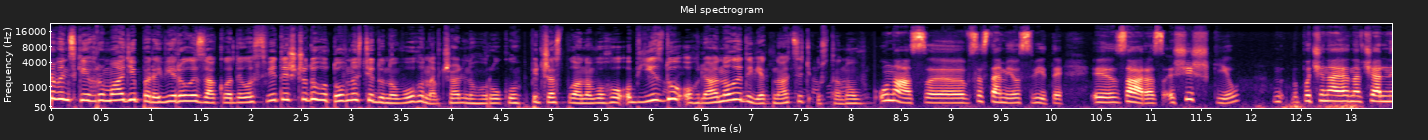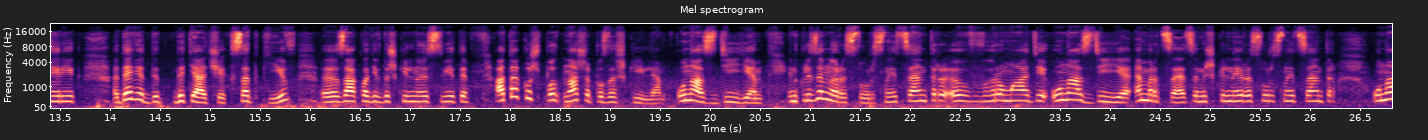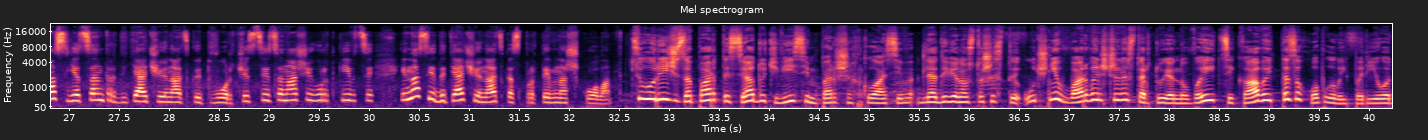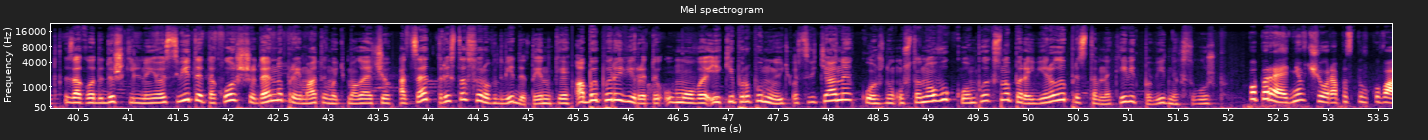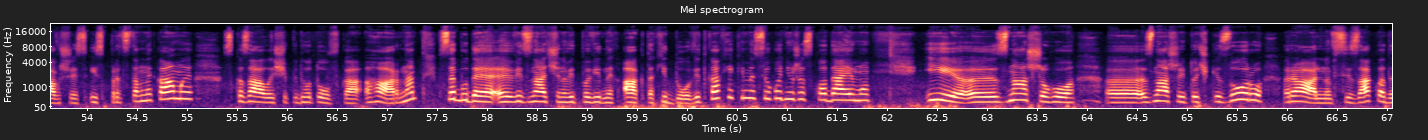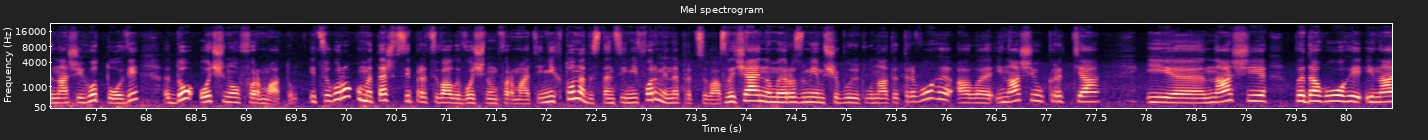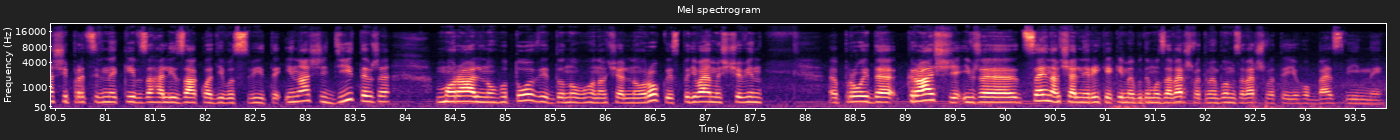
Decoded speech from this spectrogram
Варвинській громаді перевірили заклади освіти щодо готовності до нового навчального року. Під час планового об'їзду оглянули 19 установ. У нас е, в системі освіти е, зараз 6 шкіл. Починає навчальний рік, 9 дитячих садків е, закладів дошкільної освіти, а також наше позашкілля. У нас діє інклюзивно-ресурсний центр е, в громаді. У нас діє МРЦ, це міжшкільний ресурсний центр. У нас є центр дитячо-юнацької творчості, це наші гуртківці. І в нас є дитячо-юнацька спортивна школа. Цьогоріч за парти сядуть 8 перших класів. Для 96 учнів Варвинщини стартує новий, цікавий та захопливий період. Заклади дошкільної освіти також щоденно прийматимуть малечу, а це 342 дитинки. Аби перевірити умови, які пропонують освітяни, кожну установу комплексно перевірили представники відповідних служб. Попередньо вчора, поспілкувавшись із представниками, сказали, що підготовка гарна. Все буде е, відзначено в відповідних актах і довідках, які ми сьогодні вже складаємо. І е, з нашого е, з нашої точки зору, реально всі заклади наші готові до очного формату. І цього року ми теж всі працювали в очному форматі. Ніхто на дистанційній формі не працював. Звичайно, ми розуміємо, що будуть лунати тривоги, але і наші укриття. І е, наші педагоги, і наші працівники взагалі закладів освіти, і наші діти вже морально готові до нового навчального року. І сподіваємося, що він е, пройде краще. І вже цей навчальний рік, який ми будемо завершувати, ми будемо завершувати його без війни.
